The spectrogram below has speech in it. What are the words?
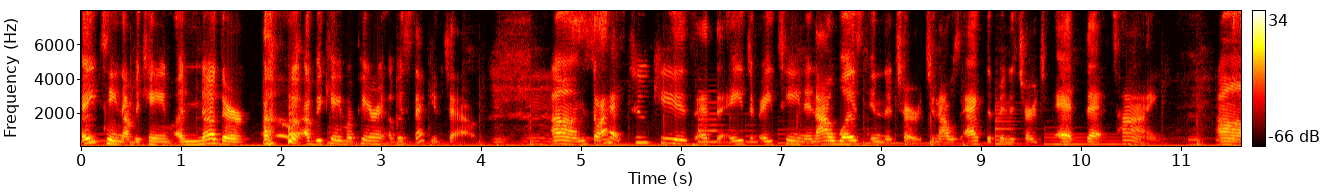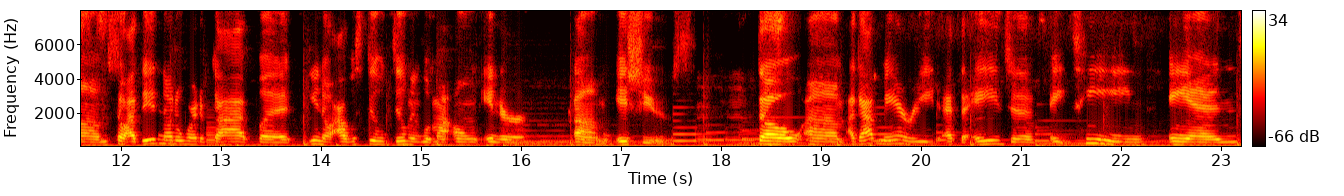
18, I became another, I became a parent of a second child. Mm-hmm. Um, so I had two kids at the age of 18, and I was in the church and I was active in the church at that time. Mm-hmm. Um, so I did know the word of God, but you know, I was still dealing with my own inner um, issues. So um, I got married at the age of 18, and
